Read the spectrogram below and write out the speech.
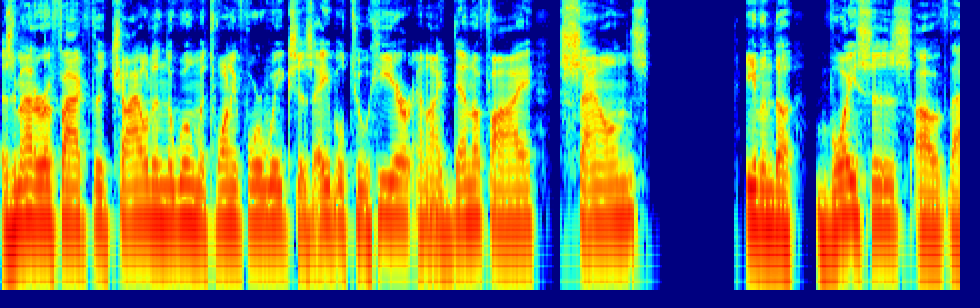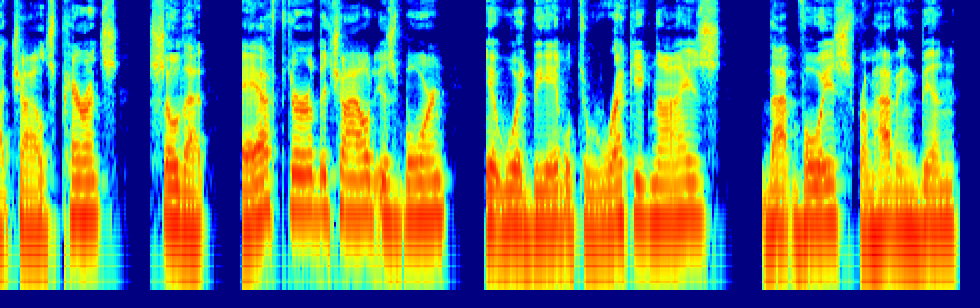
As a matter of fact, the child in the womb at 24 weeks is able to hear and identify sounds, even the voices of that child's parents, so that after the child is born, it would be able to recognize that voice from having been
